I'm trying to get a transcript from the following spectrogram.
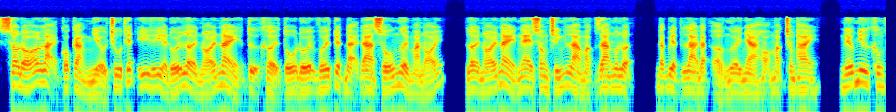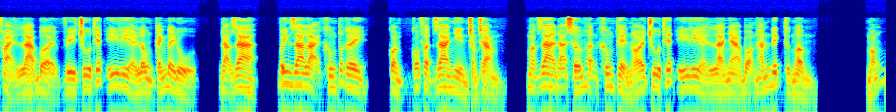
sau đó lại có càng nhiều chu thiết y lìa đối lời nói này tự khởi tố đối với tuyệt đại đa số người mà nói, lời nói này nghe xong chính là mặc ra ngôn luận, đặc biệt là đặt ở người nhà họ mặc trong thai, nếu như không phải là bởi vì chu thiết y lìa lông cánh đầy đủ, đạo ra binh ra lại không tốt gây, còn có phật ra nhìn chằm chằm mặc ra đã sớm hận không thể nói chu thiết y lìa là nhà bọn hắn đích thực mầm. Móng.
